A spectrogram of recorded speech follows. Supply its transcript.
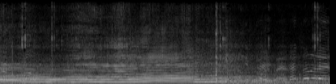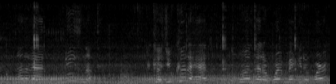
work. Hey, man, that, none of that, none of that means nothing. Because you could have had the ones that are work, making it work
